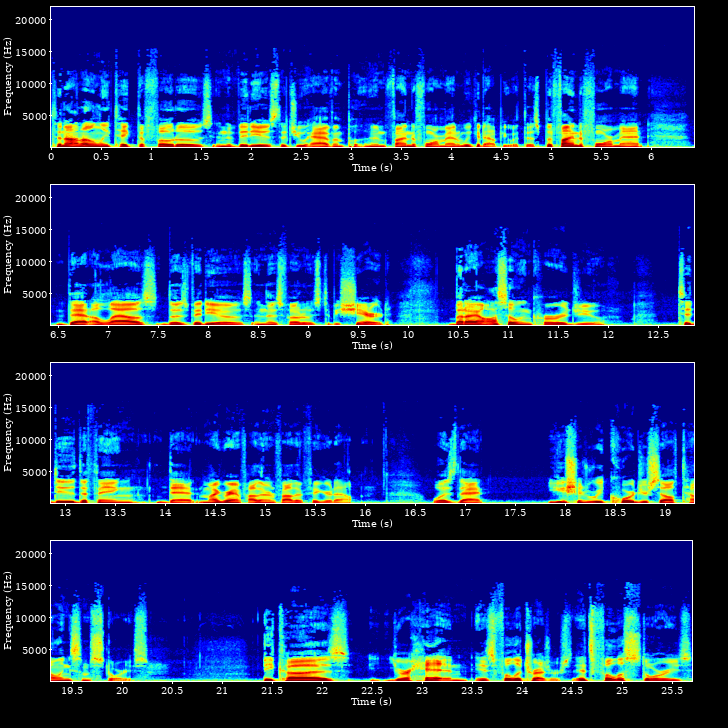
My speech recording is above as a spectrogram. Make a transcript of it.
to not only take the photos and the videos that you have and, put, and find a format, and we could help you with this, but find a format that allows those videos and those photos to be shared. But I also encourage you to do the thing that my grandfather and father figured out was that you should record yourself telling some stories because your head is full of treasures. It's full of stories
